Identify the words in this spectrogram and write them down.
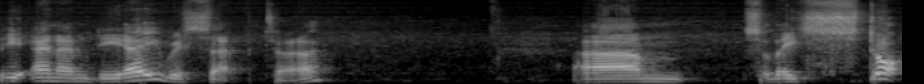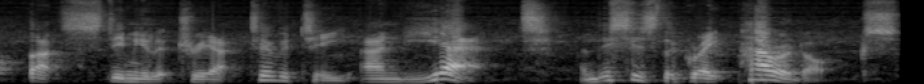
the NMDA receptor. Um, so they stop that stimulatory activity, and yet, and this is the great paradox,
